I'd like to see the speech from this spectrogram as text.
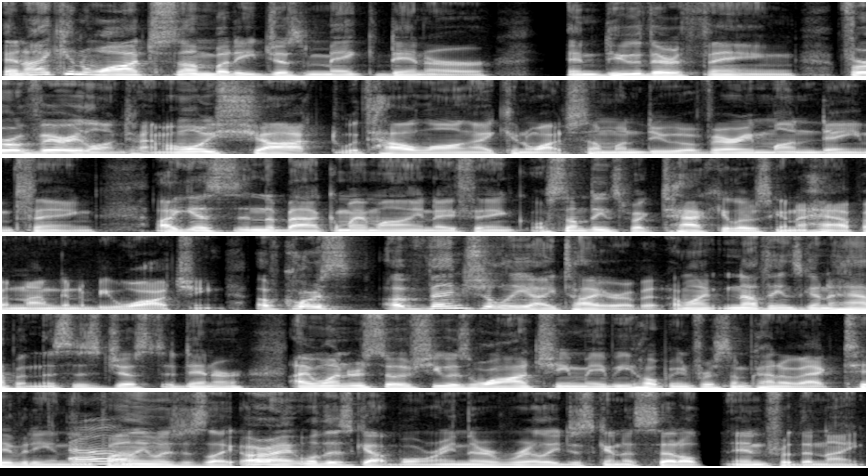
And I can watch somebody just make dinner and do their thing for a very long time. I'm always shocked with how long I can watch someone do a very mundane thing. I guess in the back of my mind, I think, well, something spectacular is going to happen. And I'm going to be watching. Of course, eventually I tire of it. I'm like, nothing's going to happen. This is just a dinner. I wonder so if she was watching, maybe hoping for some kind of activity, and then Oh. finally was just like, all right, well, this got boring. They're really just going to settle in for the night.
